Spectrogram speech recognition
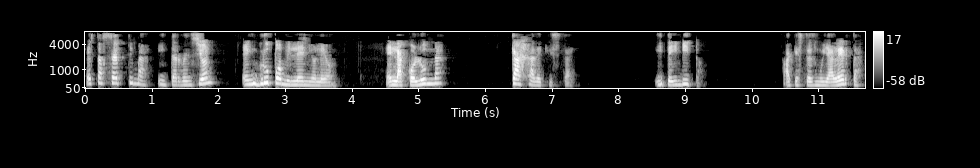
esta séptima intervención en Grupo Milenio León, en la columna Caja de Cristal. Y te invito a que estés muy alerta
